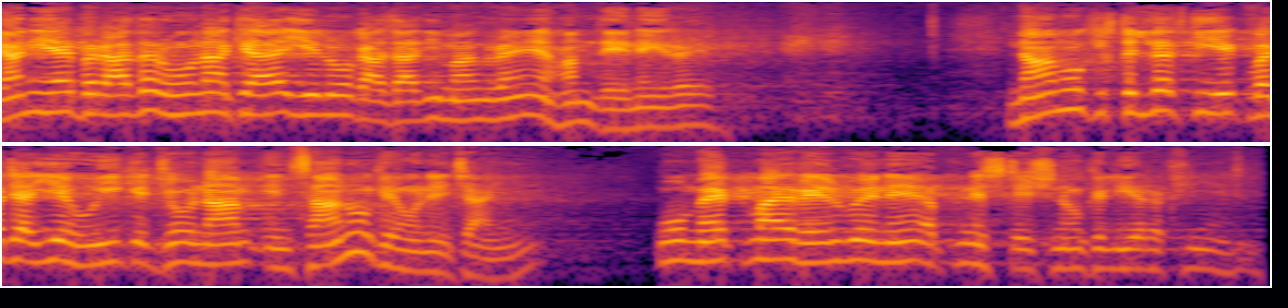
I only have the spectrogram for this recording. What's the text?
یعنی اے برادر، ہونا کیا ہے؟ یہ لوگ آزادی مانگ رہے ہیں، ہم دے نہیں رہے۔ ناموں کی قلت کی ایک وجہ یہ ہوئی کہ جو نام انسانوں کے ہونے چاہیے وہ محکمہ ریلوے نے اپنے اسٹیشنوں کے لیے رکھ لیے ہیں۔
